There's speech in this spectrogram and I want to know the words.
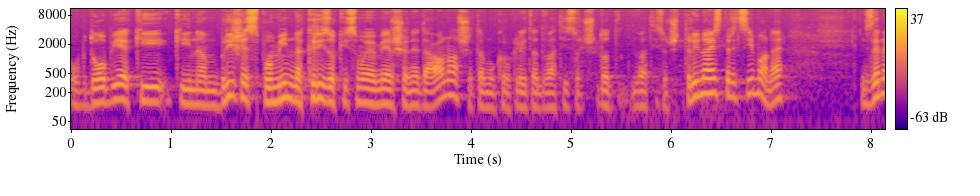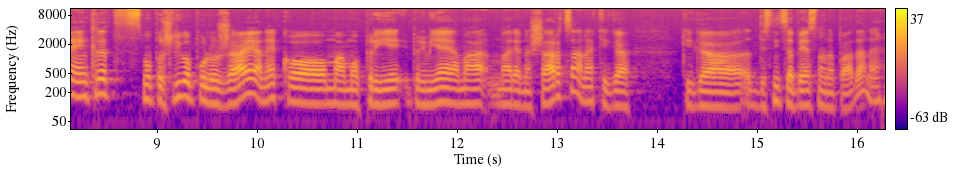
obdobje, ki, ki nam briše spomin na krizo, ki smo jo imeli še nedavno, še tam okrog leta 2000 do 2013, recimo. Ne. In zdaj naenkrat smo prišli v položaj, ne, ko imamo prije- premijeja Ma- Marjana Šarca, ne, ki, ga, ki ga desnica besno napada. Ne.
